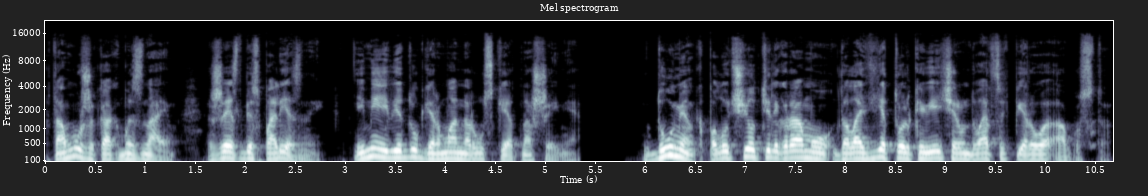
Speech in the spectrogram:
К тому же, как мы знаем, жест бесполезный, имея в виду германо-русские отношения. Думинг получил телеграмму до Ладье только вечером 21 августа.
